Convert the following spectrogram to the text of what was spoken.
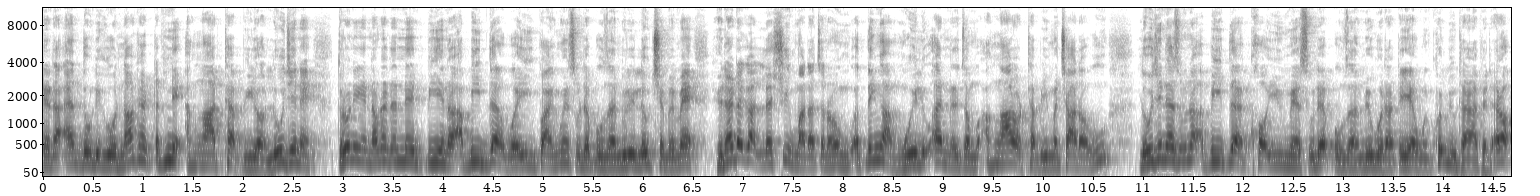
နဲ့ဒါ Anthony ကိုနောက်ထပ်တစ်နှစ်အငှားထပ်ပြီးတော့လိုချင်တယ်သူတို့အနေနဲ့နောက်ထပ်တစ်နှစ်ပြီးရင်တော့အပိသက်ဝယ်ယူပိုင်ခွင့်ဆိုတဲ့ပုံစံမျိုးလေးလုပ်ချင်ပေမဲ့ United ကလက်ရှိမှာဒါကျွန်တော်တို့အသင်းကငွေလိုအပ်နေတဲ့ကြောင့်မို့အငှားတော့ထပ်ပြီးမချတော့ဘူးလိုချင်တယ်ဆိုတော့အပိသက်ခေါ်ယူမယ်ဆိုတဲ့ပုံစံမျိုးကိုဒါတရားဝင်ခွင့်ပြုထားတာဖြစ်တယ်အဲ့တော့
